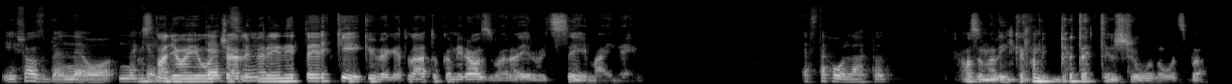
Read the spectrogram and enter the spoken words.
és az benne a nekem Ez nagyon jó, tetsző... Charlie, mert én itt egy kék üveget látok, amire az van ráírva, hogy say my name. Ezt te hol látod? Azon a linken, amit betettél show notes-ba.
